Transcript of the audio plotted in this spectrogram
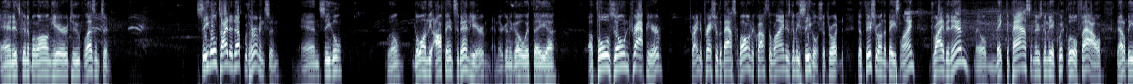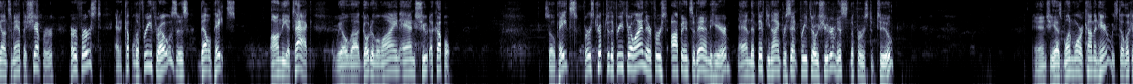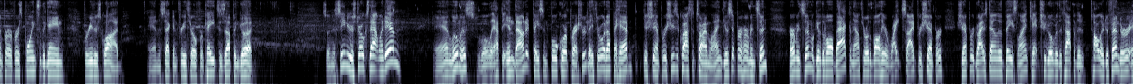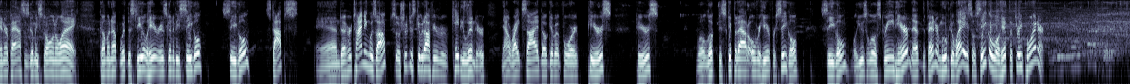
And it's going to belong here to Pleasanton. Siegel tied it up with Hermanson. And Siegel will go on the offensive end here. And they're going to go with a, uh, a full zone trap here. Trying to pressure the basketball. And across the line is going to be Siegel. She'll throw it to Fisher on the baseline. Driving in. They'll make the pass. And there's going to be a quick little foul. That'll be on Samantha Schemper her first, and a couple of free throws as Bell Pates on the attack will uh, go to the line and shoot a couple. So Pates, first trip to the free throw line, their first offensive end here, and the 59% free throw shooter missed the first of two. And she has one more coming here. We're still looking for our first points of the game for either squad. And the second free throw for Pates is up and good. So the senior strokes that one in. And Loomis will have to inbound it, facing full court pressure. They throw it up ahead to Schemper. She's across the timeline, gives it for Hermanson. Hermanson will give the ball back and now throw the ball here right side for Schemper. Schemper drives down to the baseline, can't shoot over the top of the taller defender, and her pass is going to be stolen away. Coming up with the steal here is going to be Siegel. Siegel stops, and uh, her timing was off, so she'll just give it off here for Katie Linder. Now right side, they'll give it for Pierce. Pierce will look to skip it out over here for Siegel. Siegel will use a little screen here. That defender moved away, so Siegel will hit the three pointer.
